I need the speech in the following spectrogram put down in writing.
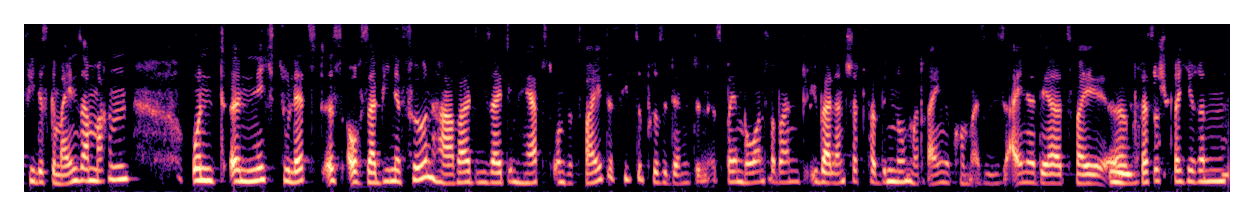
vieles gemeinsam machen. Und äh, nicht zuletzt ist auch Sabine Firnhaber, die seit dem Herbst unsere zweite Vizepräsidentin ist beim Bauernverband, über Landstadtverbindung mit reingekommen. Also sie ist eine der zwei äh, mhm. Pressesprecherinnen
